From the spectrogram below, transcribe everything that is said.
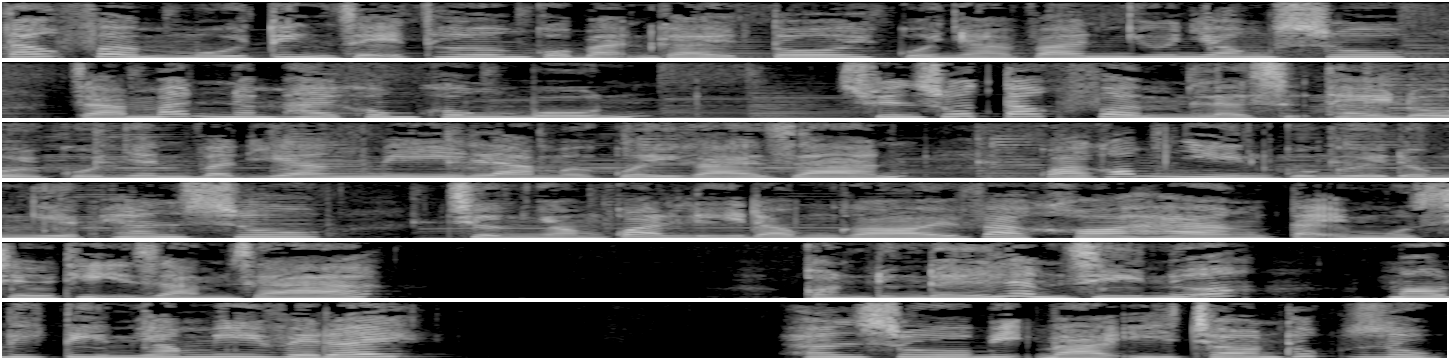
Tác phẩm Mối tình dễ thương của bạn gái tôi của nhà văn Yu Yong Su ra mắt năm 2004 Xuyên suốt tác phẩm là sự thay đổi của nhân vật Yang Mi làm ở quầy gà rán qua góc nhìn của người đồng nghiệp Hyun Su, trưởng nhóm quản lý đóng gói và kho hàng tại một siêu thị giảm giá. Còn đứng đấy làm gì nữa? Mau đi tìm Yang Mi về đây. Hyun Su bị bà Y Chon thúc giục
